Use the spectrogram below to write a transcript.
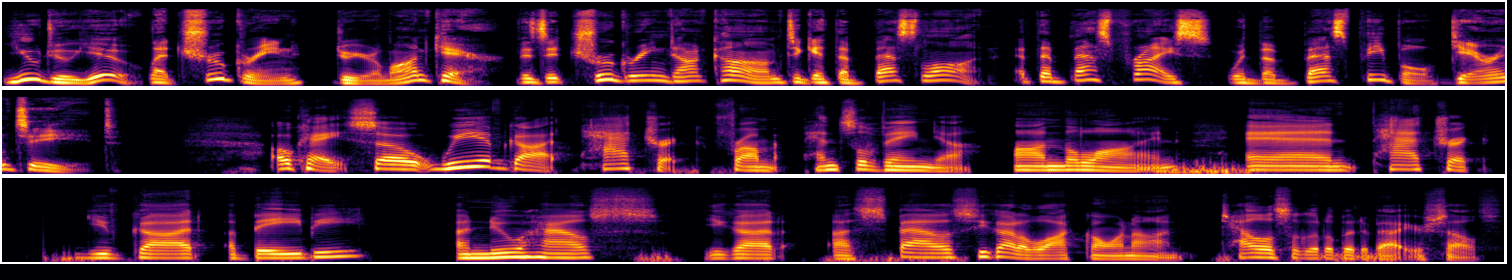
You do you. Let TruGreen do your lawn care. Visit trugreen.com to get the best lawn at the best price with the best people guaranteed. Okay, so we have got Patrick from Pennsylvania on the line. And Patrick, you've got a baby, a new house, you got a spouse, you got a lot going on. Tell us a little bit about yourself.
